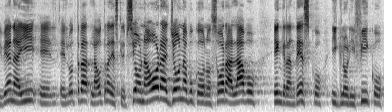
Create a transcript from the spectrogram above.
Y vean ahí el, otra, la otra descripción. Ahora yo, Nabucodonosor, alabo, engrandezco y glorifico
